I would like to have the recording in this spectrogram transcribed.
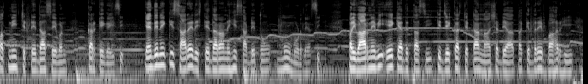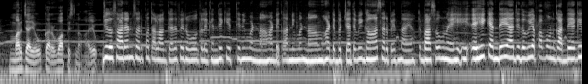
ਪਤਨੀ ਚਿੱਟੇ ਦਾ ਸੇਵਨ ਕਰਕੇ ਗਈ ਸੀ। ਕਹਿੰਦੇ ਨੇ ਕਿ ਸਾਰੇ ਰਿਸ਼ਤੇਦਾਰਾਂ ਨੇ ਹੀ ਸਾਡੇ ਤੋਂ ਮੂੰਹ ਮੋੜ ਲਿਆ ਸੀ। ਪਰਿਵਾਰ ਨੇ ਵੀ ਇਹ ਕਹਿ ਦਿੱਤਾ ਸੀ ਕਿ ਜੇਕਰ ਚਿੱਟਾ ਨਾ ਛੱਡਿਆ ਤਾਂ ਕਿਧਰੇ ਬਾਹਰ ਹੀ ਮਰ ਜਾਇਓ, ਘਰ ਵਾਪਸ ਨਾ ਆਇਓ। ਜਦੋਂ ਸਾਰਿਆਂ ਨੂੰ ਸਰ ਪਤਾ ਲੱਗ ਗਿਆ ਤੇ ਫਿਰ ਉਹ ਅਗਲੇ ਕਹਿੰਦੇ ਕਿ ਇੱਥੇ ਨਹੀਂ ਬਣਨਾ ਸਾਡੇ ਘਰ ਨਹੀਂ ਬਣਨਾ ਸਾਡੇ ਬੱਚਿਆਂ ਤੇ ਵੀ ਗਾਂ ਅਸਰ ਪੈਂਦਾ ਆ। ਤੇ ਬਸ ਹੁਣ ਇਹੀ ਇਹੀ ਕਹਿੰਦੇ ਆ, ਜਦੋਂ ਵੀ ਆਪਾਂ ਫੋਨ ਕਰਦੇ ਆ ਕਿ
